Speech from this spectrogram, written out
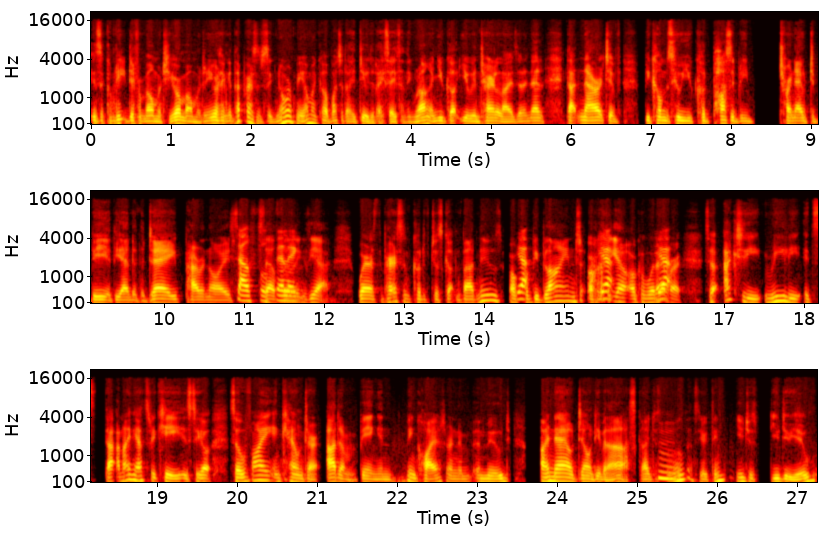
is a completely different moment to your moment, and you're thinking that person just ignored me. Oh my god, what did I do? Did I say something wrong? And you got you internalize it, and then that narrative becomes who you could possibly turn out to be at the end of the day, paranoid, self-fulfilling. self-fulfilling. Yeah. Whereas the person could have just gotten bad news or Yeah. could be blind or Yeah. you know, or could whatever. So actually really it's that and I think that's the key is to go so if I encounter Adam being in being quiet or in a, a mood, I now don't even ask. I just hmm. well, that's your thing. You just you do you.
